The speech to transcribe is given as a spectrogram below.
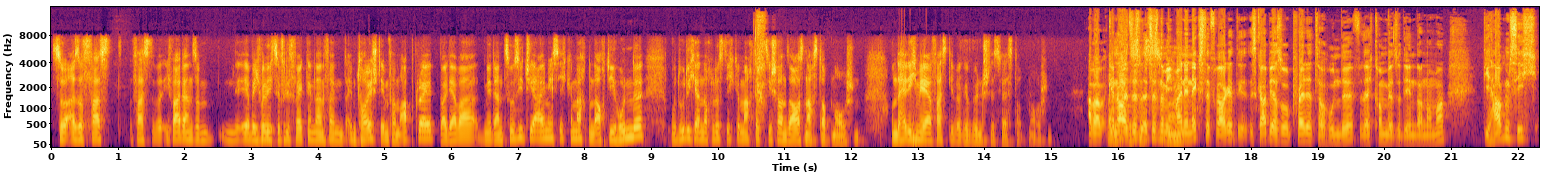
So, also fast fast, ich war dann so, aber ich will nicht so viel vorwegnehmen, dann von, enttäuscht eben vom Upgrade, weil der war mir dann zu CGI-mäßig gemacht und auch die Hunde, wo du dich ja noch lustig gemacht hast, die schauen so aus nach Stop Motion. Und da hätte ich mir ja fast lieber gewünscht, es wäre Stop Motion. Aber also, genau, jetzt ist, jetzt ist nämlich ja. meine nächste Frage. Es gab ja so Predator-Hunde, vielleicht kommen wir zu denen dann nochmal. Die haben sich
